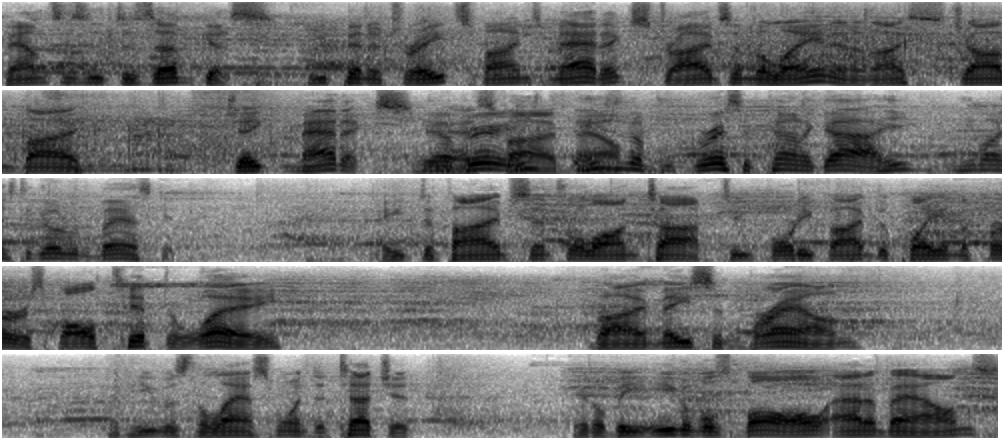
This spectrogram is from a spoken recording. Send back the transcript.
Bounces it to Zubkus. He penetrates, finds Maddox, drives in the lane, and a nice job by Jake Maddox. yeah, very, he's, he's, an aggressive kind of guy. He he likes to go to the basket. Eight to five, Central on top. 2:45 to play in the first. Ball tipped away by Mason Brown, but he was the last one to touch it. It'll be Eagles' ball out of bounds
